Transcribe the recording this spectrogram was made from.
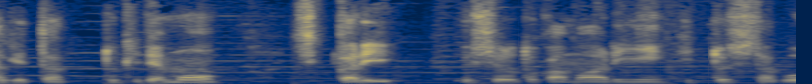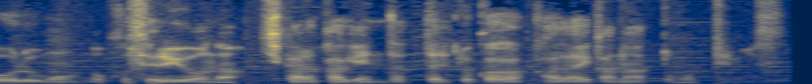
投げた時でも、しっかり後ろとか周りにヒットしたボールも残せるような力加減だったりとかが課題かなと思っています。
